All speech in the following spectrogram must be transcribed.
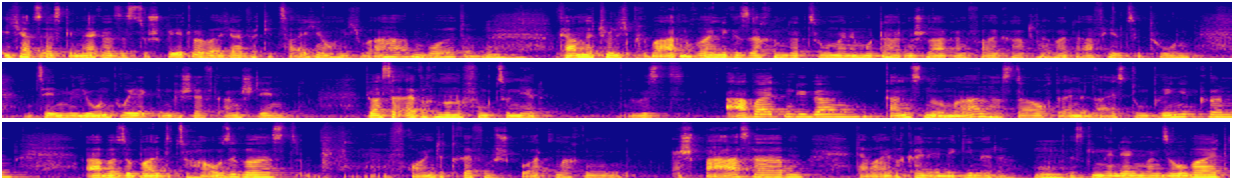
Ich habe es erst gemerkt, als es zu spät war, weil ich einfach die Zeichen auch nicht wahrhaben wollte. Kamen natürlich privat noch einige Sachen dazu. Meine Mutter hat einen Schlaganfall gehabt, da war da viel zu tun. Ein 10-Millionen-Projekt im Geschäft anstehen. Du hast halt einfach nur noch funktioniert. Du bist arbeiten gegangen, ganz normal, hast da auch deine Leistung bringen können. Aber sobald du zu Hause warst, Freunde treffen, Sport machen, Spaß haben, da war einfach keine Energie mehr da. Das ging dann irgendwann so weit,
